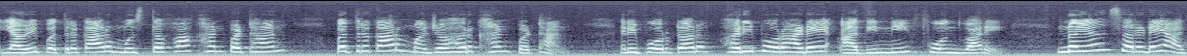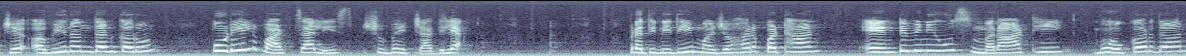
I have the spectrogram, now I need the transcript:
यावेळी पत्रकार मुस्तफा खान पठाण पत्रकार मजहर खान पठाण रिपोर्टर हरी बोराडे आदींनी फोनद्वारे नयन सरडे याचे अभिनंदन करून पुढील वाटचालीस शुभेच्छा दिल्या. प्रतिनिधी Mazhar Pathan N T V news Marathi Bhokardan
